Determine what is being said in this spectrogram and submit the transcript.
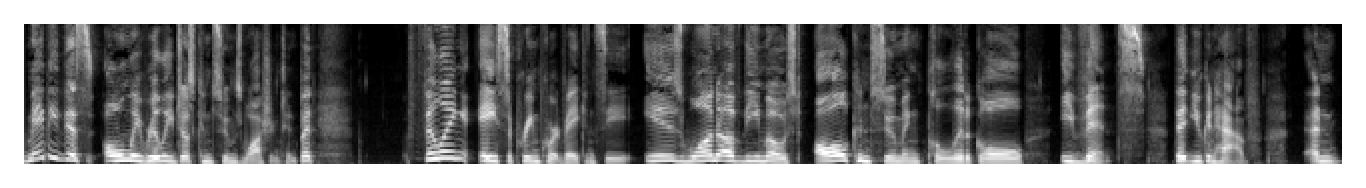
maybe this only really just consumes Washington, but filling a Supreme Court vacancy is one of the most all-consuming political events that you can have. And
